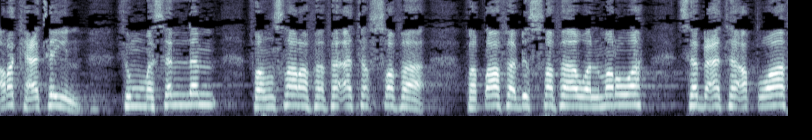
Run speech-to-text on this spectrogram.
ركعتين ثم سلم فانصرف فأتى الصفا فطاف بالصفا والمروة سبعة أطواف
